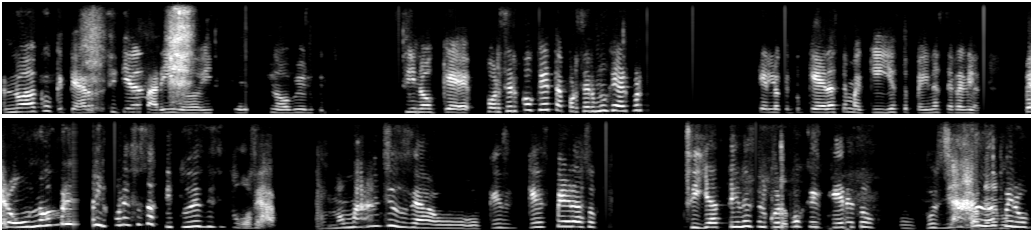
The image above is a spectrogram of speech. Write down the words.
no a coquetear si tienes marido y tienes novio, sino que por ser coqueta, por ser mujer, porque lo que tú quieras, te maquillas, te peinas, te arreglas. Pero un hombre con esas actitudes, dices o sea, pues no manches, o sea, o ¿qué, qué esperas? O, si ya tienes el cuerpo que quieres, o pues ya, pero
